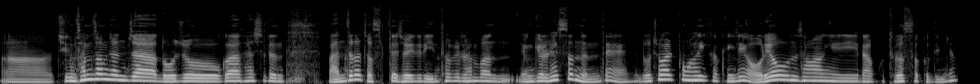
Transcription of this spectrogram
어, 지금 삼성전자 노조가 사실은 만들어졌을 때 저희들이 인터뷰를 한번 연결을 했었는데 노조 활동하기가 굉장히 어려운 상황이라고 들었었거든요.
